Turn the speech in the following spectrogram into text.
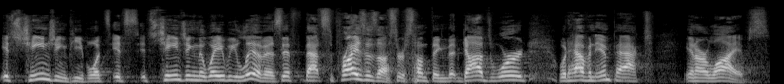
it's changing people. It's, it's, it's changing the way we live, as if that surprises us or something, that God's Word would have an impact in our lives.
